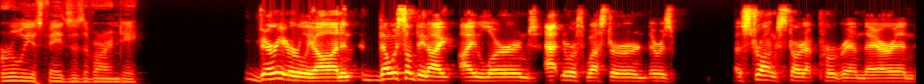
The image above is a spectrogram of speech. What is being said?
earliest phases of R&D? very early on and that was something I, I learned at northwestern there was a strong startup program there and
